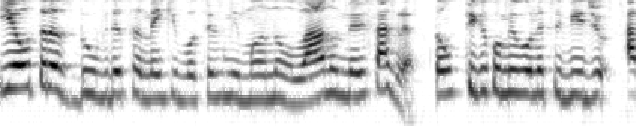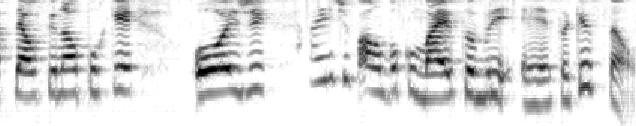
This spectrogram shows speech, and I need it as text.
e outras dúvidas também que vocês me mandam lá no meu Instagram. Então fica comigo nesse vídeo até o final porque hoje a gente fala um pouco mais sobre essa questão.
